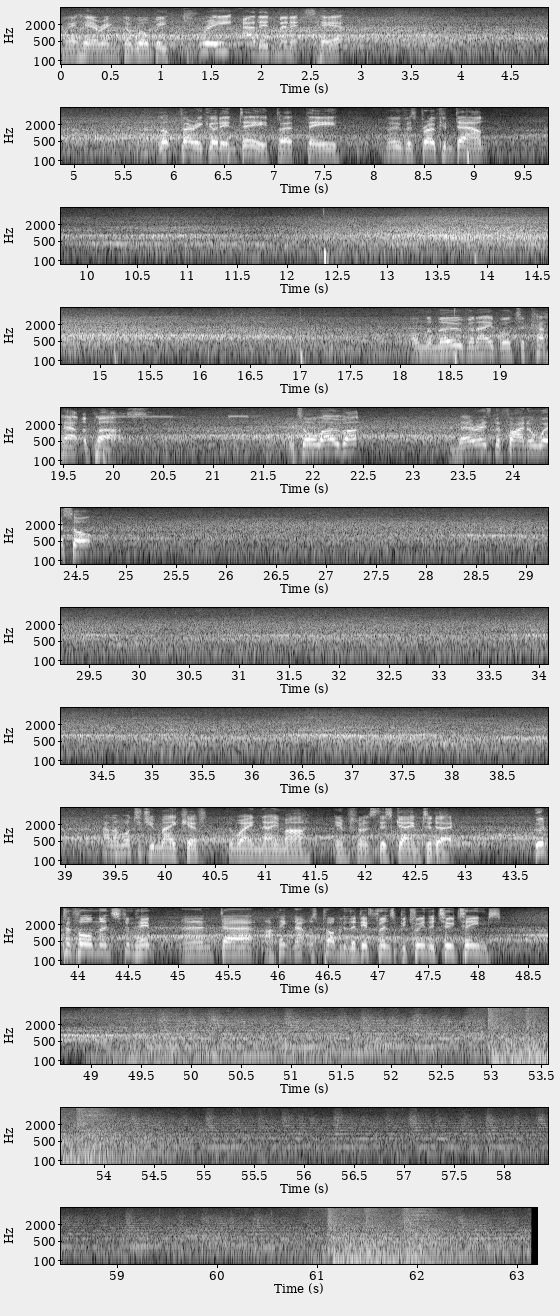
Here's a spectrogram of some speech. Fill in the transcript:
We're hearing there will be three added minutes here. Looked very good indeed, but the move has broken down. On the move and able to cut out the pass. It's all over. And there is the final whistle. Alan, what did you make of the way Neymar influenced this game today? Good performance from him, and uh, I think that was probably the difference between the two teams.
